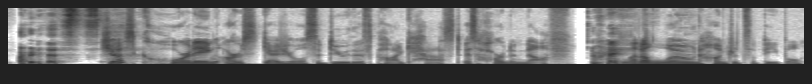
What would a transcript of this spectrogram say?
artists. Just courting our schedules to do this podcast is hard enough, right. let alone hundreds of people.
